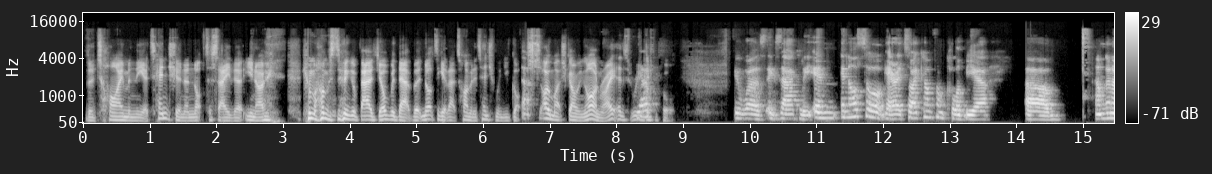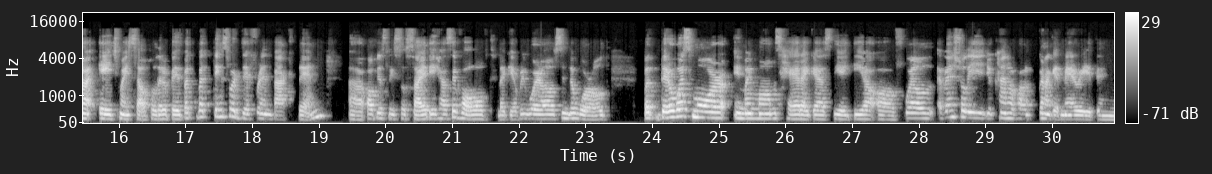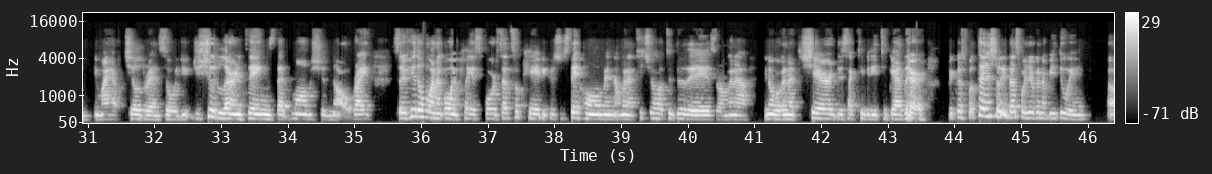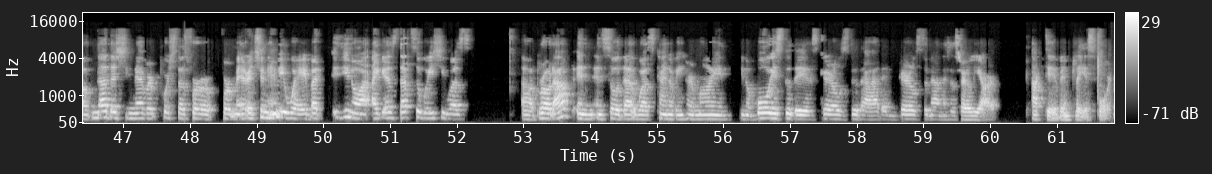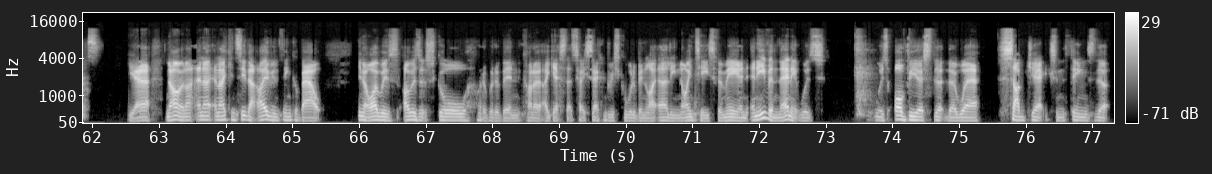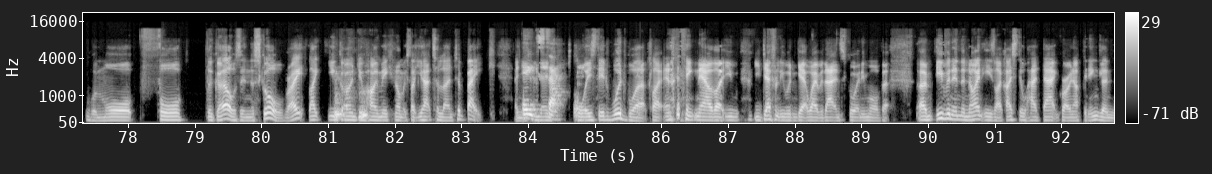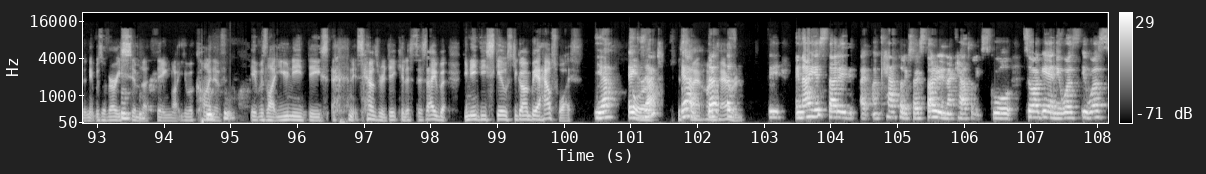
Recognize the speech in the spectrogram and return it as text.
the time and the attention and not to say that you know your mom's doing a bad job with that but not to get that time and attention when you've got so much going on right? It's really difficult. It was exactly. And and also gareth so i come from colombia um, I'm gonna age myself a little bit, but but things were different back then. Uh, obviously, society has evolved like everywhere else in the world, but there was more in my mom's head, I guess, the idea of well, eventually you kind of are gonna get married and you might have children, so you, you should learn things that mom should know, right? So if you don't want to go and play sports, that's okay because you stay home and I'm gonna teach you how to do this, or I'm gonna you know we're gonna share this activity together because potentially that's what you're going to be doing uh, not that she never pushed us for for marriage in any way, but you know, I, I guess that's the way she was uh, brought up, and and so that was kind of in her mind. You know, boys do this, girls do that, and girls do not necessarily are active and play sports. Yeah, no, and I and I and I can see that. I even think about you know, I was I was at school. What it would have been, kind of, I guess that's say secondary school would have been like early '90s for me, and and even then it was it was obvious that there were subjects and things that were more for the girls in the school, right? Like you go and do mm-hmm. home economics, like you had to learn to bake, and, you, exactly. and boys did woodwork. Like, and I think now like you you definitely wouldn't get away with that in school anymore. But um, even in the nineties, like I still had that growing up in England, and it was a very similar mm-hmm. thing. Like you were kind of, mm-hmm. it was like you need these, and it sounds ridiculous to say, but you need these skills to go and be a housewife. Yeah, exactly. Yeah, that, and I studied. I'm Catholic, so I started in a Catholic school. So again, it was it was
